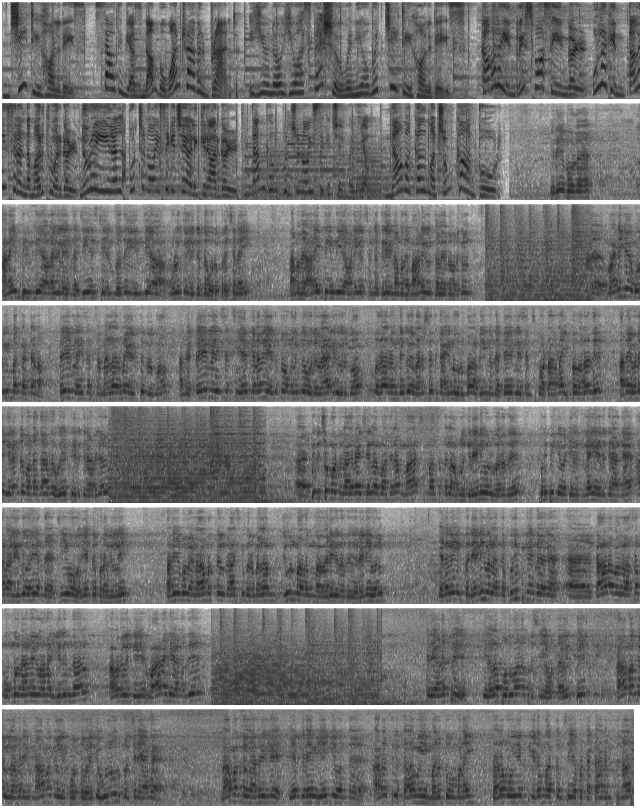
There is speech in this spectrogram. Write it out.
GT Holidays, South India's number one travel brand. You know you are special when you're with GT Holidays. கவலையின்றி சுவாசியுங்கள். உலகின் தலை சிறந்த மருத்துவர்கள் நுரையீரல் புற்றுநோய் சிகிச்சை அளிக்கிறார்கள். தங்கம் புற்றுநோய் சிகிச்சை மையம். நாமக்கல் மற்றும் கான்பூர். இதே போல அனைத்து இந்திய அளவில் இந்த ஜிஎஸ்டி என்பது இந்தியா முழுக்க இருக்கின்ற ஒரு பிரச்சனை. நமது அனைத்து இந்திய வணிகர் சங்கத்திலே நமது மாநில தலைவர் அவர்கள் வணிக உரிமை கட்டணம் ட்ரேட் லைசன்ஸ் நம்ம எல்லாருமே எடுத்துட்டு இருக்கோம். அந்த ட்ரேட் லைசன்ஸ் ஏற்கனவே எடுத்தவங்களுக்கு ஒரு வேல்யூ இருக்கும். உதாரணத்துக்கு வருஷத்துக்கு ஐநூறுரூபா அப்படின்னு இந்த ட்ரேட் லைசன்ஸ் போட்டாங்கன்னா இப்போ வர்றது அதை விட இரண்டு மடங்காக உயர்த்தி இருக்கிறார்கள். திருச்செங்கோட்டு நகராட்சியில் பார்த்தீங்கன்னா மார்ச் மாதத்தில் அவங்களுக்கு ரெனியூவல் வருது. புதுப்பிக்க வேண்டிய நிலையில் இருக்கிறாங்க. ஆனால் இதுவரை அந்த ஜியோ ஏற்றப்படவில்லை. அதே போல் நாமக்கல் ராசிபுரம் எல்லாம் ஜூன் மாதம் வருகிறது ரெனியூவல் எனவே இப்போ ரெனியூவல் அந்த புதுப்பிக்கின்ற கால அவகாசம் ஒன்பது ஆண்டுகளாக இருந்தால் அவர்களுக்கு வாடகையானது. இதை அடுத்து இதெல்லாம் பொதுவான பிரச்சனையை தவிர்த்து நாமக்கல் நகரை நாமக்கல்லை பொறுத்த வரைக்கும் உள்ளூர் பிரச்சனையாக நாமக்கல் நகரிலே ஏற்கனவே இயங்கி வந்த அரசு தலைமை மருத்துவமனை தரம் உயர்த்தி இடமாற்றம் செய்யப்பட்ட காரணத்தினால்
